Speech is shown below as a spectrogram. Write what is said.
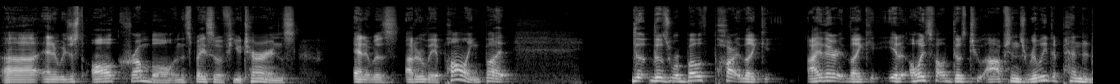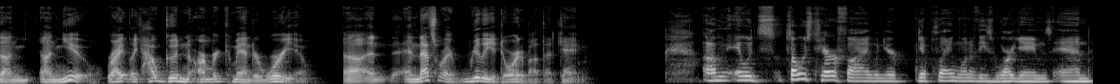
Uh, and it would just all crumble in the space of a few turns, and it was utterly appalling. But th- those were both part like either like it always felt those two options really depended on on you, right? Like how good an armored commander were you, uh, and and that's what I really adored about that game. Um, it was it's always terrifying when you're you're playing one of these war games and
